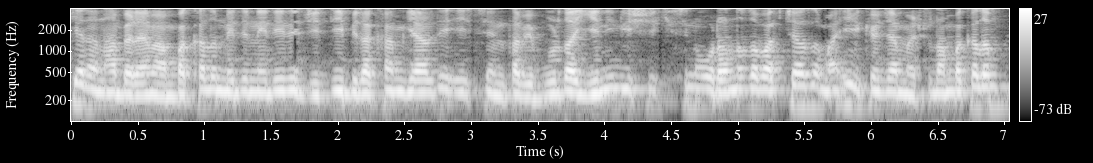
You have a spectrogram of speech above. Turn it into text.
gelen habere hemen bakalım nedir ne değil ciddi bir rakam geldi. Hissenin tabi burada yeni ilişkisinin oranına da bakacağız ama ilk önce hemen şuradan bakalım.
